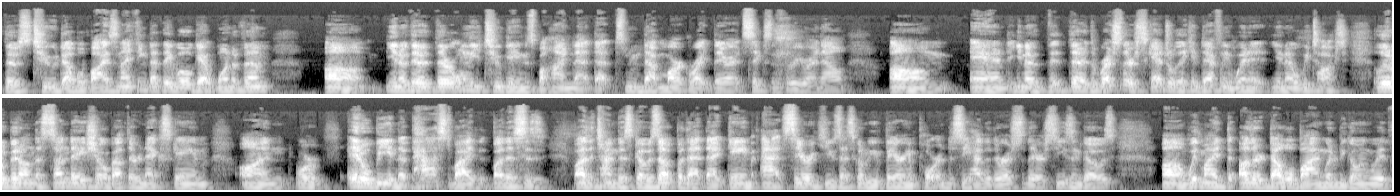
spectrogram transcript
those two double buys, and I think that they will get one of them. Um, you know, they're they're only two games behind that that that mark right there at six and three right now. Um, and you know the, the the rest of their schedule, they can definitely win it. You know, we talked a little bit on the Sunday show about their next game on, or it'll be in the past by by this is by the time this goes up. But that that game at Syracuse, that's going to be very important to see how the rest of their season goes. Um, with my other double buy, I'm going to be going with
